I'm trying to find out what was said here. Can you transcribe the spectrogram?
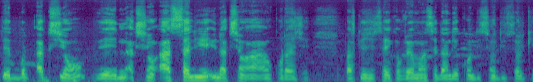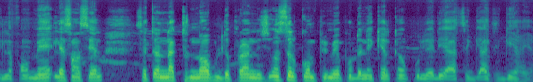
cette bonne action, une action à saluer, une action à encourager. Parce que je sais que vraiment c'est dans des conditions difficiles qu'ils le font. Mais l'essentiel, c'est un acte noble de prendre un seul comprimé pour donner quelqu'un pour l'aider à, se, guérir.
